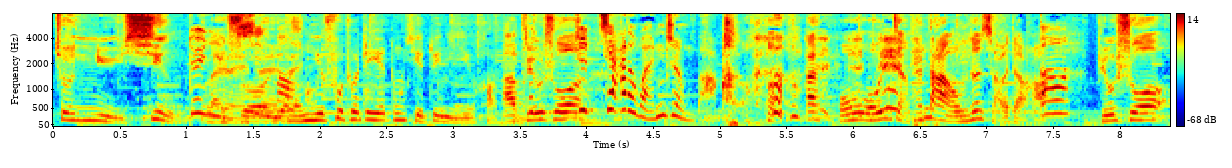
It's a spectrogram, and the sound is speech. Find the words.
就女性对女性吗？你付出这些东西对你有好处啊？比如说，就加的完整吧。哎，我我跟你讲太大了，我们讲小一点哈。啊，比如说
